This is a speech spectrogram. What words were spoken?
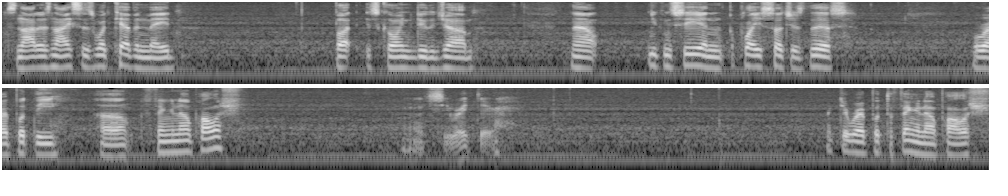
It's not as nice as what Kevin made, but it's going to do the job. Now, you can see in a place such as this, where I put the uh, fingernail polish. Let's see right there. Right there where I put the fingernail polish.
